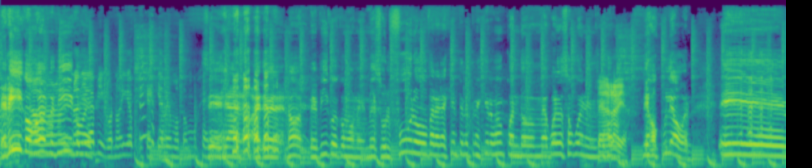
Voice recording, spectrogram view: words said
me pico, No, weón, no, me pico, no diga pico, no diga pico, que aquí habemos dos mujeres. Sí, ya, no, no, me pico y como me, me sulfuro para la gente del extranjero, weón, cuando me acuerdo de esos weones. Te da rabia. Viejo culiao, weón. Eh,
